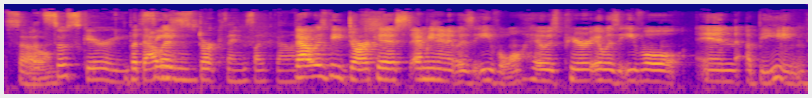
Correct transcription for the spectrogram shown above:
So, That's so scary. But that was- dark things like that. that was the darkest i mean and it was evil it was pure it was evil in a being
